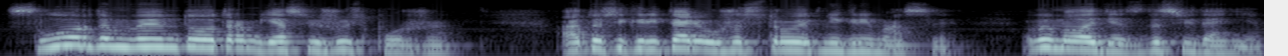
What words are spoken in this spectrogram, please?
С лордом Вентуотером я свяжусь позже а то секретарь уже строит мне гримасы. Вы молодец, до свидания.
